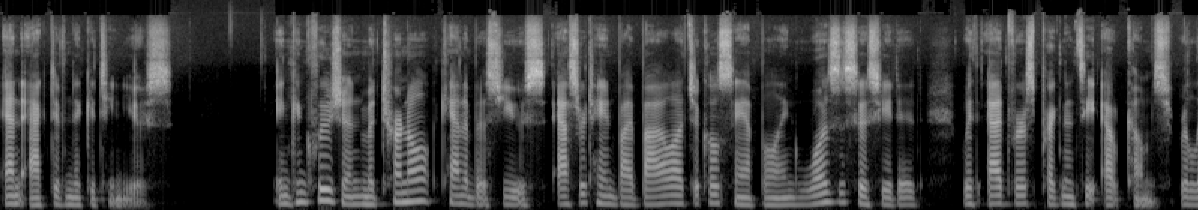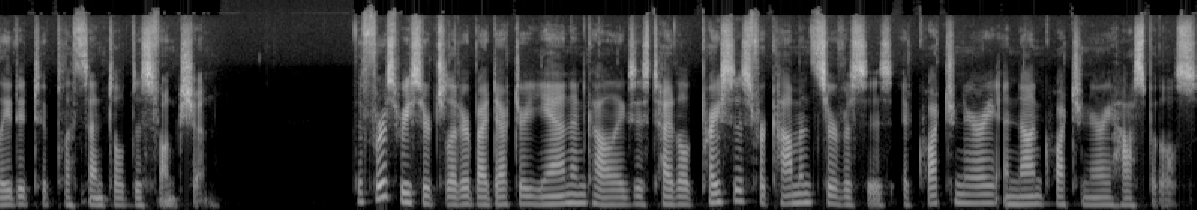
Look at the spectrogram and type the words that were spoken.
and active nicotine use. In conclusion, maternal cannabis use ascertained by biological sampling was associated with adverse pregnancy outcomes related to placental dysfunction. The first research letter by Dr. Yan and colleagues is titled Prices for Common Services at Quaternary and Non Quaternary Hospitals.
